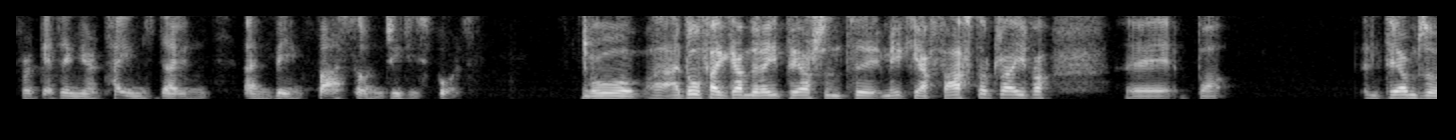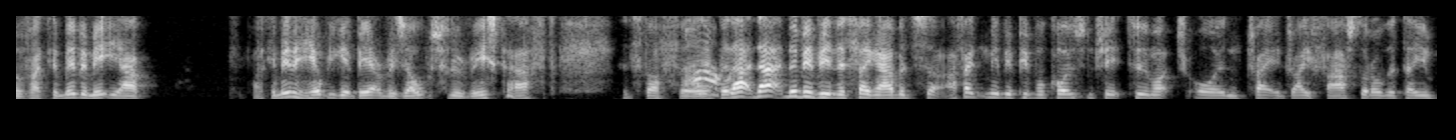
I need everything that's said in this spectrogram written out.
for getting your times down and being fast on GT Sport? No, I don't think I'm the right person to make you a faster driver. Uh, but in terms of, I can maybe make you a, I can maybe help you get better results through racecraft and stuff. Uh, Ah. but that that maybe be the thing I would. I think maybe people concentrate too much on trying to drive faster all the time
